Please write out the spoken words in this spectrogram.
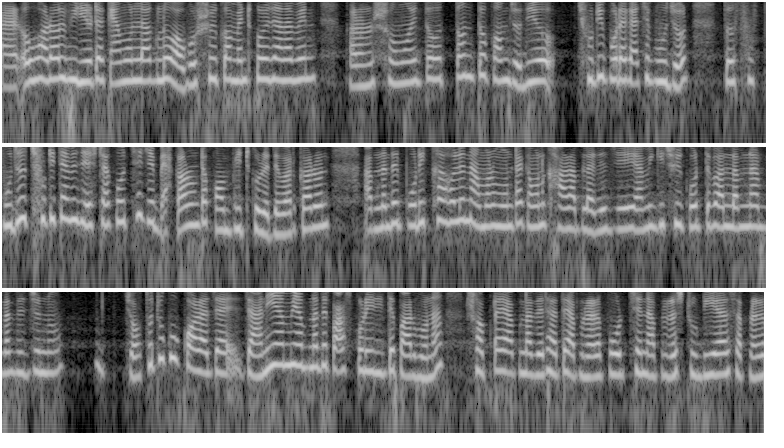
আর ওভারঅল ভিডিওটা কেমন লাগল অবশ্যই কমেন্ট করে জানাবেন। কারণ সময় তো অত্যন্ত কম, যদিও ছুটি পড়ে গেছে পুজোর, তো পুজোর ছুটিতে আমি চেষ্টা করছি যে ব্যাকরণটা কমপ্লিট করে দেওয়ার। কারণ আপনাদের পরীক্ষা হলে না আমার মনটা কেমন খারাপ লাগে যে আমি কিছুই করতে পারলাম না আপনাদের জন্য। যতটুকু করা যায়, জানি আমি আপনাদের পাস করিয়ে দিতে পারব না। সবটাই আপনাদের হাতে, আপনারা পড়ছেন, আপনারা স্টুডিয়াস আপনারা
